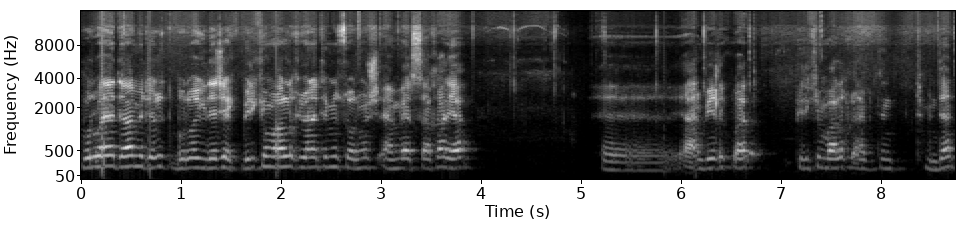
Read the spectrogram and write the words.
Burva'ya devam ediyoruz. Burva gidecek. Birikim varlık yönetimini sormuş Enver Sakarya. Ee, yani birlik var. Birikim varlık yönetiminden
